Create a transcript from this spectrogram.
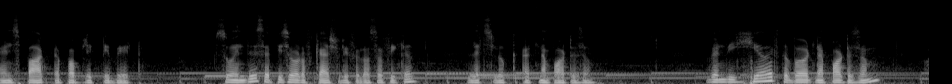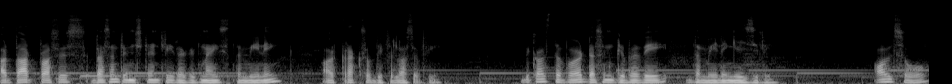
and sparked a public debate. So, in this episode of Casually Philosophical, let's look at nepotism. When we hear the word nepotism, our thought process doesn't instantly recognize the meaning or crux of the philosophy because the word doesn't give away the meaning easily. Also,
